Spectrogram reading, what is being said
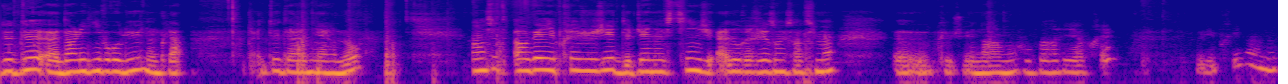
De deux euh, dans les livres lus. Donc là, deux d'Annie Arnaud. Ensuite, Orgueil et préjugés de Jane Austen. J'ai adoré Raison et Sentiment. que je vais normalement vous parler après. Je l'ai pris non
